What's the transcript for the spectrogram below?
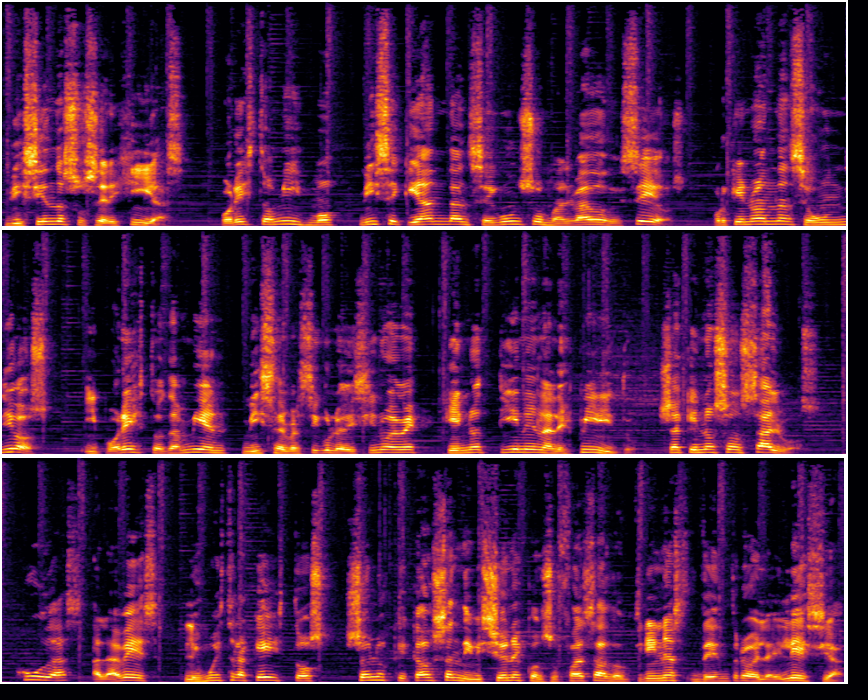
diciendo sus herejías. Por esto mismo dice que andan según sus malvados deseos, porque no andan según Dios. Y por esto también dice el versículo 19 que no tienen al Espíritu, ya que no son salvos. Judas, a la vez, les muestra que estos son los que causan divisiones con sus falsas doctrinas dentro de la iglesia.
